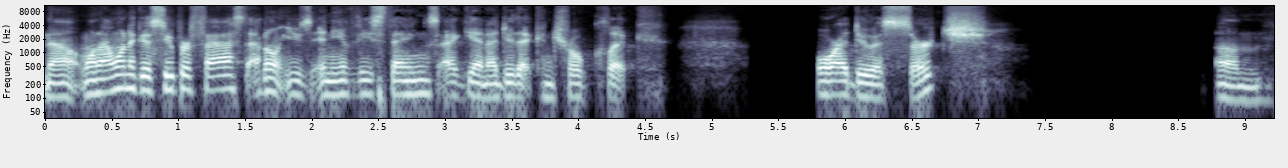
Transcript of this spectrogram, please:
Now, when I want to go super fast, I don't use any of these things. Again, I do that control click. Or I do a search. Um,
